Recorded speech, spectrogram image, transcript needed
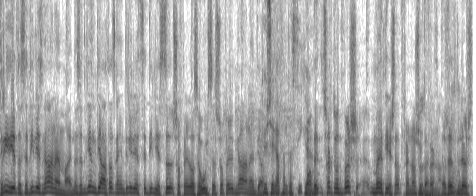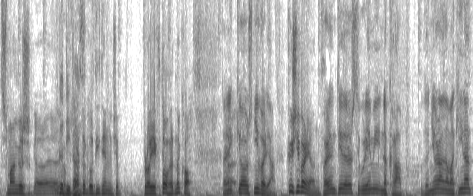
dridhje të sediljes nga ana e majtë. Nëse të vjen djathtas, ka një dridhje të sediljes së shoferit ose ulëses së shoferit nga ana e djathtë. Kjo qenka fantastike. Po, çfarë duhet të bësh? Më e thjeshta, të frenosh në vend. Edhe të lësh të shmangësh atë goditjen që projektohet në kohë. Tani kjo është një variant. Ky është një variant. Varianti tjetër është sikur jemi në krab dhe njëra nga makinat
